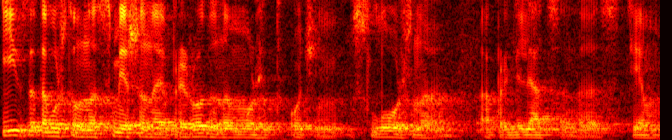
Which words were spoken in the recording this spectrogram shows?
из-за того, что у нас смешанная природа, нам может очень сложно определяться да, с тем,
